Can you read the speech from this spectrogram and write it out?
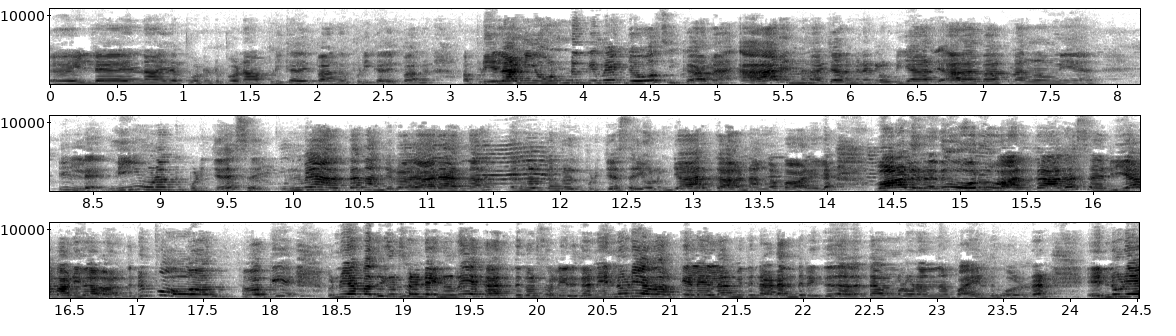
இல்லை இல்ல நான் இதை போட்டுட்டு போனா அப்படி கதைப்பாங்க இப்படி கதைப்பாங்க. அப்படியெல்லாம் நீ ஒன்றுக்குமே யோசிக்காம யார் என்ன ஆச்சாலும் எனக்கு யார் யாராவது பார்க்குறாங்களா உன்னைய? இல்லை நீ உனக்கு பிடிச்சதை செய். உண்மையாக அதை தான் நான் சொல்லுவேன். யாராக இருந்தாலும் எங்களுக்கு எங்களுக்கு பிடிச்சதை செய்யணும். யாருக்காக நாங்கள் வாழல? வாழுறது ஒரு வாழ்க்கை. அதை சரியா வடிவாக வாழ்ந்துட்டு போவோம். ஓகே உண்மையாக உண்மையா பார்த்தீங்கன்னு நிறைய கருத்துக்கள் சொல்லியிருக்கேன். என்னுடைய வாழ்க்கையில எல்லாம் இது நடந்திருக்கு. அதை தான் உங்களோட நான் பயந்து கொள்கிறேன் என்னுடைய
